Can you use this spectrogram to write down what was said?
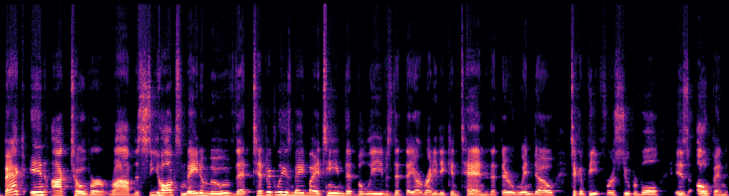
Back in October, Rob, the Seahawks made a move that typically is made by a team that believes that they are ready to contend, that their window to compete for a Super Bowl is open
